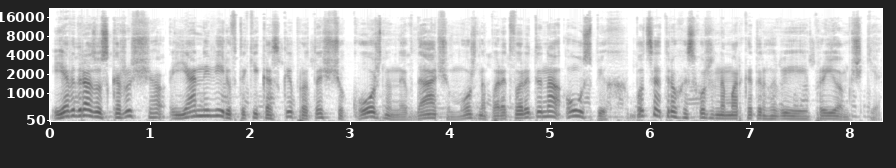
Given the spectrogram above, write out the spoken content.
І я відразу скажу, що я не вірю в такі казки про те, що кожну невдачу можна перетворити на успіх, бо це трохи схоже на маркетингові прийомчики.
